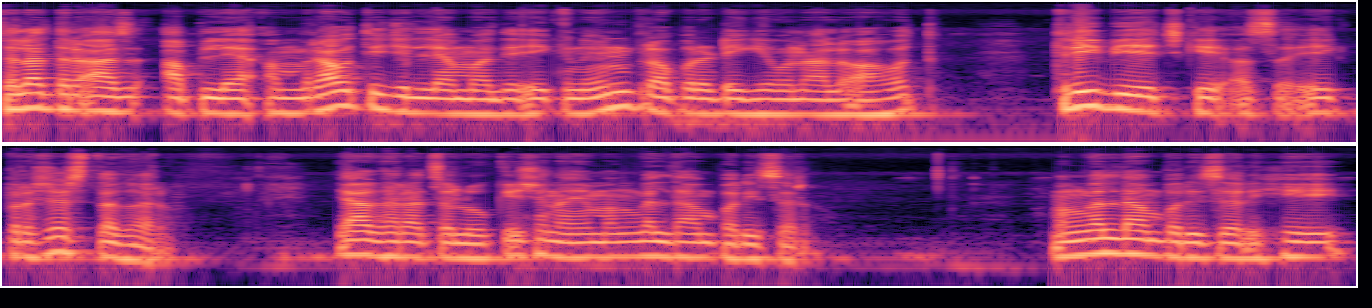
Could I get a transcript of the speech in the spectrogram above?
चला तर आज आपल्या अमरावती जिल्ह्यामध्ये एक नवीन प्रॉपर्टी घेऊन आलो आहोत. थ्री बी एच के असं एक प्रशस्त घर. या घराचं लोकेशन आहे मंगलधाम परिसर. मंगलधाम परिसर हे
